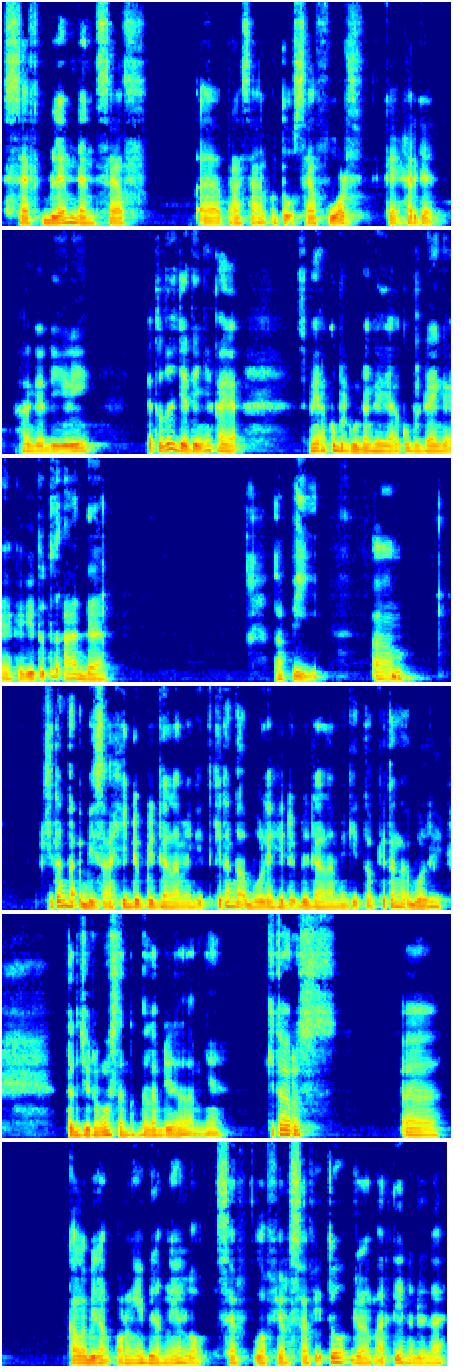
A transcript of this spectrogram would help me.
Self blame dan self uh, perasaan untuk self worth kayak harga harga diri itu tuh jadinya kayak sebenarnya aku berguna gak ya? Aku berdaya gak ya? Kayak gitu tuh ada. Tapi um, kita nggak bisa hidup di dalamnya gitu. Kita nggak boleh hidup di dalamnya gitu. Kita nggak boleh terjerumus dan tenggelam di dalamnya. Kita harus uh, kalau bilang orangnya bilangnya lo self love yourself itu dalam artian adalah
